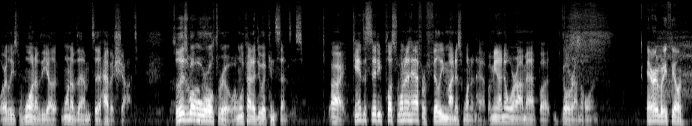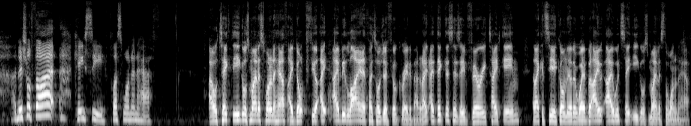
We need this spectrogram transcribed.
or at least one of the other one of them to have a shot so this is what we'll roll through, and we'll kind of do a consensus. All right, Kansas City plus one and a half or Philly minus one and a half. I mean, I know where I'm at, but go around the horn. Aaron, what are you feeling? Initial thought KC plus one and a half. I will take the Eagles minus one and a half. I don't feel I, I'd be lying if I told you I feel great about it. I, I think this is a very tight game, and I could see it going the other way. But I, I would say Eagles minus the one and a half.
